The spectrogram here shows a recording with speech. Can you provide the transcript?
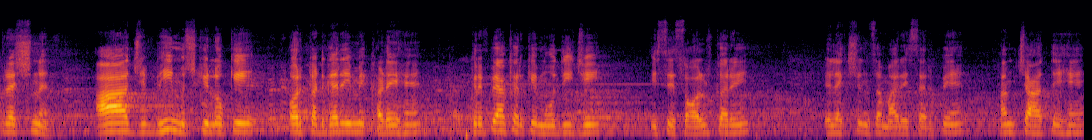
प्रश्न आज भी मुश्किलों के और कटघरे में खड़े हैं। कृपया करके मोदी जी, इसे सॉल्व करें। इलेक्शंस हमारे सर पे हैं। हम चाहते हैं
